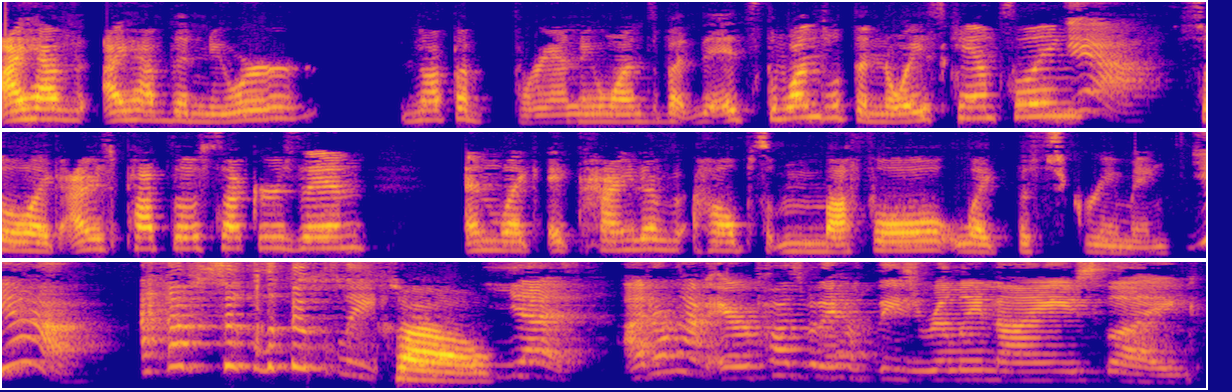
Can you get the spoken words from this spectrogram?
I have I have the newer, not the brand new ones, but it's the ones with the noise canceling. Yeah. So like I just pop those suckers in and like it kind of helps muffle like the screaming. Yeah. Absolutely. So Yes. I don't have AirPods, but I have these really nice like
